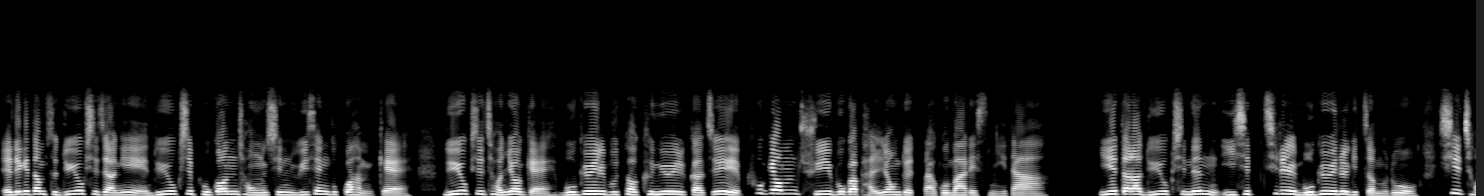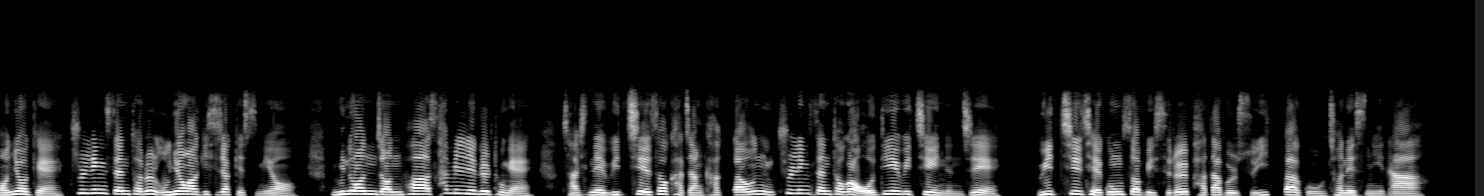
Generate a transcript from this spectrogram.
에릭 애덤스 뉴욕시장이 뉴욕시 보건정신위생국과 함께 뉴욕시 전역에 목요일부터 금요일까지 폭염주의보가 발령됐다고 말했습니다. 이에 따라 뉴욕시는 27일 목요일을 기점으로 시 전역에 쿨링센터를 운영하기 시작했으며 민원 전화 311을 통해 자신의 위치에서 가장 가까운 쿨링센터가 어디에 위치해 있는지 위치 제공 서비스를 받아볼 수 있다고 전했습니다.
